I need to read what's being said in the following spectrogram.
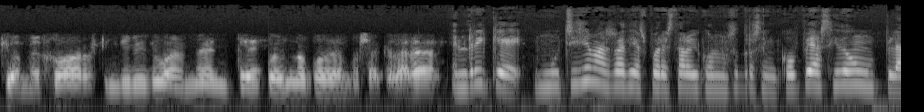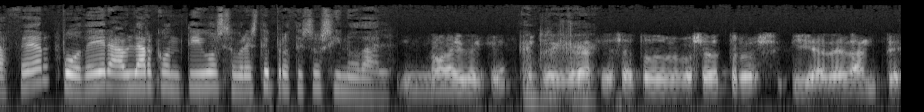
que a lo mejor individualmente pues no podemos aclarar. Enrique, muchísimas gracias por estar hoy con nosotros en COPE. Ha sido un placer poder hablar contigo sobre este proceso sinodal. No hay de qué. Entonces, gracias a todos vosotros y adelante.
